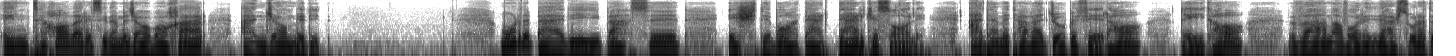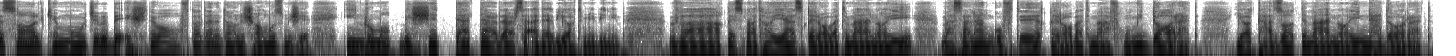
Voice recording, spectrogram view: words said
انتها و رسیدن به جواب آخر انجام بدید. مورد بعدی بحث اشتباه در درک سواله. عدم توجه به فعلها قیدها و مواردی در صورت سال که موجب به اشتباه افتادن دانش آموز میشه. این رو ما به شدت در درس ادبیات می‌بینیم و قسمت هایی از قرابت معنایی مثلا گفته قرابت مفهومی دارد یا تضاد معنایی ندارد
